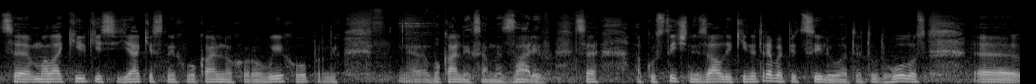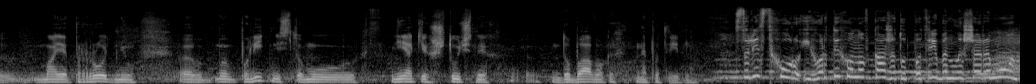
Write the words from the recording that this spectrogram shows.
Це мала кількість якісних вокально-хорових, оперних, е, вокальних саме залів. Це акустичний зал, який не треба підсилювати. Тут голос е, має природню е, політність, тому ніяких штучних е, добавок не потрібно. Хору Ігор Тихонов каже, тут потрібен лише ремонт.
